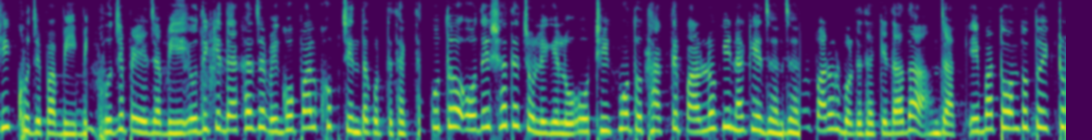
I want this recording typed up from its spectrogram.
ঠিক খুঁজে পাবি, খুঁজে পেয়ে যাবি। ওদিকে দেখা যাবে গোপাল খুব চিন্তা করতে থাকে, রুকু তো ওদের সাথে চলে গেল। ও ঠিক মতো থাকতে পারল কি না, কে জানে? পারুল বলতে থাকে, দাদা, যাক, এবার তো অন্তত একটু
